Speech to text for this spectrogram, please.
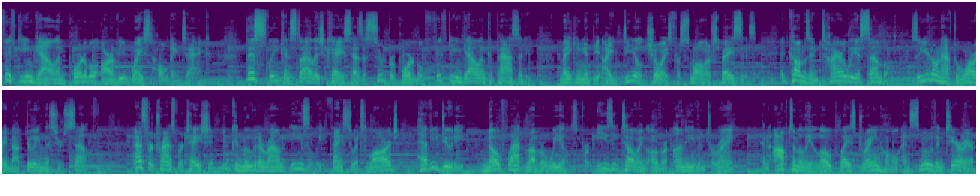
15 gallon portable RV waste holding tank. This sleek and stylish case has a super portable 15 gallon capacity, making it the ideal choice for smaller spaces. It comes entirely assembled, so you don't have to worry about doing this yourself. As for transportation, you can move it around easily thanks to its large, heavy duty, no flat rubber wheels for easy towing over uneven terrain. An optimally low placed drain hole and smooth interior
